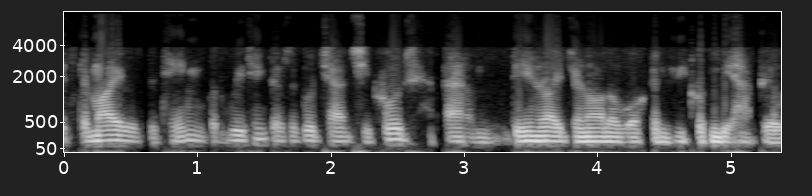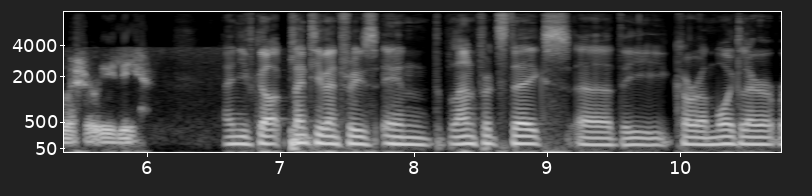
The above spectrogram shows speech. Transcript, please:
it's the mile is the thing, but we think there's a good chance she could. Um, Dean Wright and all her work, and we couldn't be happier with her really. And you've got plenty of entries in the Blandford Stakes, uh, the Curragh Moyglare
